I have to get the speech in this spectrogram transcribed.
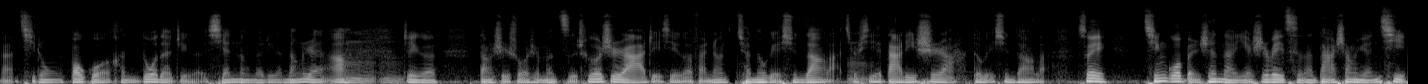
啊，其中包括很多的这个贤能的这个能人啊，嗯嗯，这个当时说什么子车氏啊，这些个反正全都给殉葬了，就是一些大力士啊都给殉葬了，所以。秦国本身呢，也是为此呢大伤元气。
